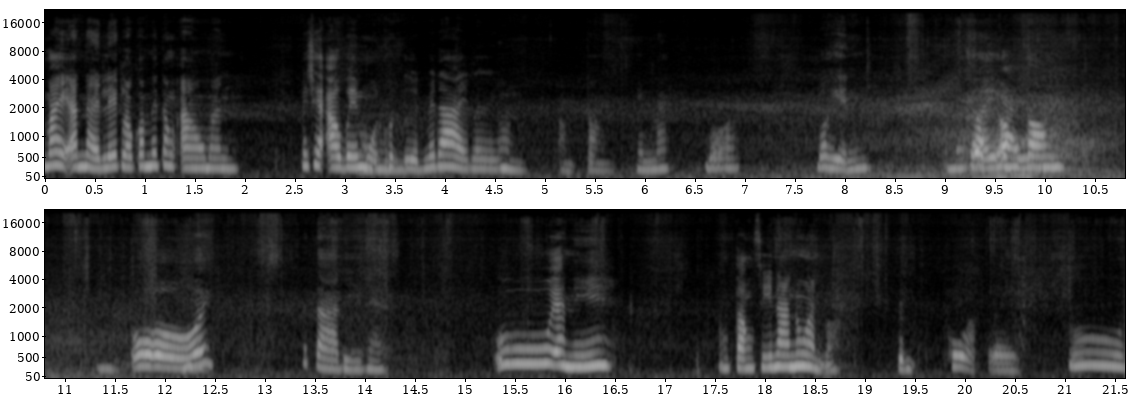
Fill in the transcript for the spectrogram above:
ไม่อันไหนเล็กเราก็ไม่ต้องเอามัน ไม่ใช่เอาไปหมดคนอื่นไม่ได้เลยนู่นอ่องตองเห็นไหมบอบ่เห็นอันนี้ใจอองตอง โอ้ยก็ตาดีไงอู้ยอันนี้อองตองสีหน้านวลบ่เป็นพวกเลยอู้ย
